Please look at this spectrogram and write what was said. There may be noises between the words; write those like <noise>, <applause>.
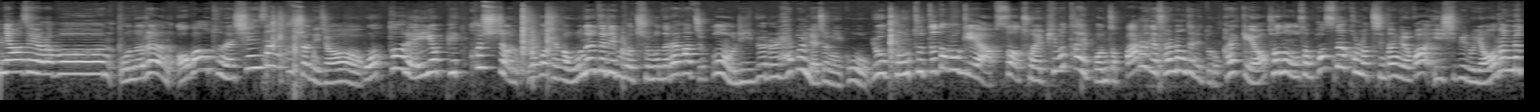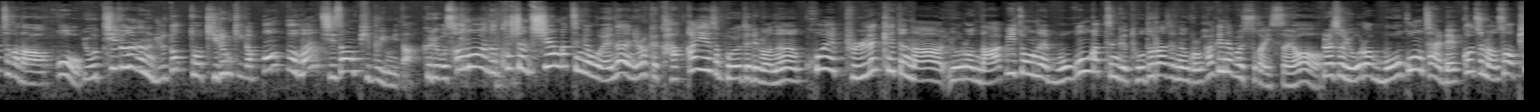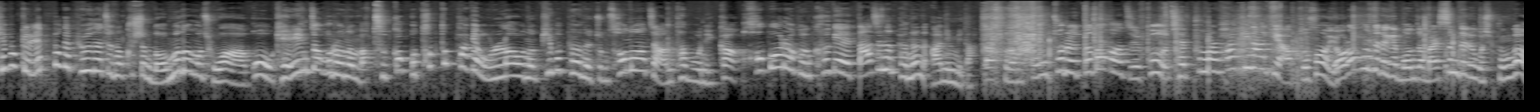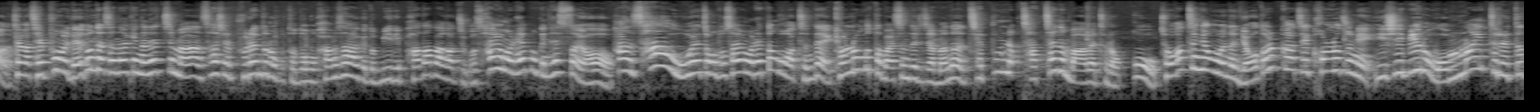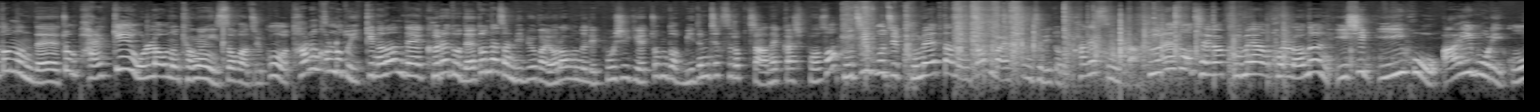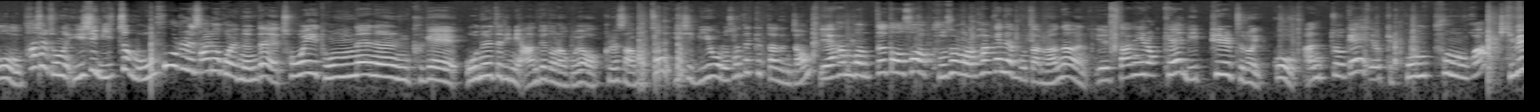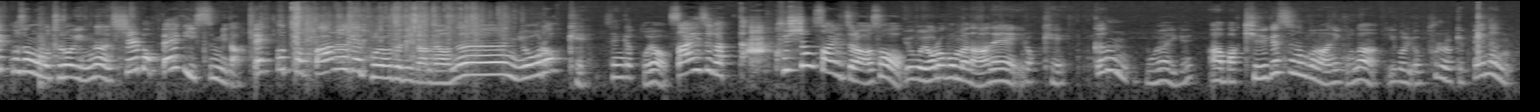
안녕하세요 여러분. 오늘은 어바웃톤의 신상 쿠션이죠. 워터 레이어 핏 쿠션. 이거 제가 오늘 드림으로 주문을 해가지고 리뷰를 해볼 예정이고 이 봉투 뜯어보기에 앞서 저의 피부 타입 먼저 빠르게 설명드리도록 할게요. 저는 우선 퍼스널 컬러 진단 결과 22로 여름 뮤트가 나왔고 이 T존에는 유독 더 기름기가 뿜뿜한 지성 피부입니다. 그리고 선호하는 쿠션 취향 같은 경우에는 이렇게 가까이에서 보여드리면은 코에 블랙헤드나 이런 나비 종류의 모공 같은 게 도드라지는 걸 확인해 볼 수가 있어요. 그래서 이런 모공 잘 메꿔 주면서 피부결 예쁘게 표현해주는 쿠션 너무너무 좋아하고 개인적으로는 막 두껍고 텁텁하게 올라오는 피부 표현을 좀 선호하지 않다 보니까 커버력은 크게 따지는 편은 아닙니다. 자 그럼 봉투를 뜯어가지고 제품을 확인하기에 앞서서 여러분들에게 먼저 말씀드리고 싶은 건 제가 제품을 내돈내산 하기는 했지만 사실 브랜드로부터 너무 감사하게도 미리 받아봐가지고 사용을 해보긴 했어요. 한 4, 5회 정도 사용을 했던 것 같은데 결론부터 말씀드리자면은 제품력 자체는 마음에 들었고 저 같은 경우에는 8가지 컬러 중에 21호 웜라이트를 뜯었는데 좀 밝게 올라오는 경향이 있어가지고 다른 컬러도 있기는 한데 그래도 내돈내산 리뷰가 여러분들이 보시기에 좀 더 믿음직스럽지 않을까 싶어서 굳이 굳이 구매했다는 점 말씀 드리도록 하겠습니다. 그래서 제가 구매한 컬러는 22호 아이보리고 사실 저는 22.5호를 사려고 했는데 저희 동네는 그게 오늘 드림이 안 되더라고요. 그래서 아무튼 22호로 선택했다는 점. 얘 한번 뜯어서 구성을 확인해 보자면은 일단 이렇게 리필 들어있고 안쪽에 이렇게 본품과 기획 구성으로 들어있는 실버 백이 있습니다. 백부터 빠르게 보여드리자면은 이렇게 생겼고요. 사이즈가 딱 쿠션 사이즈라서 이거 열어보면 안에 이렇게 끈 뭐야 이게? 아 막 길게 쓰는 건 아니구나. 이걸 옆으로 이렇게 빼는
